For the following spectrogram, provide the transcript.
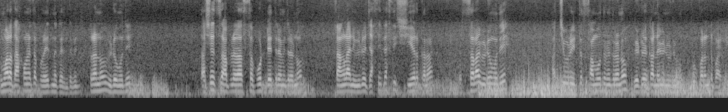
तुम्हाला दाखवण्याचा प्रयत्न करेन. तर मित्रांनो व्हिडिओमध्ये असेच आपल्याला सपोर्ट देत राहा मित्रांनो. चांगला आणि व्हिडिओ जास्तीत जास्त शेअर करा. तर चला व्हिडिओमध्ये आजची व्हिडिओ इथंच थांबवतो मित्रांनो. भेटू एका नवीन व्हिडिओ तोपर्यंत पाहिजे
